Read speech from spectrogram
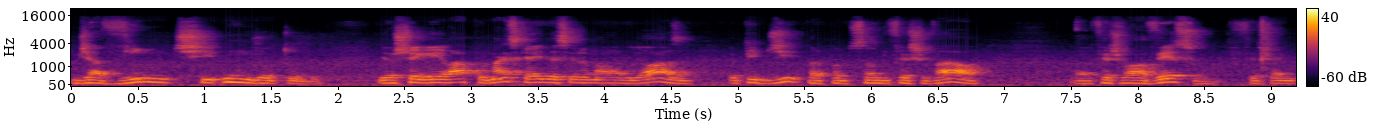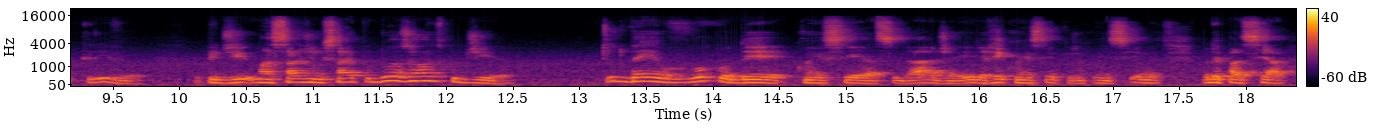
dia 21 de outubro. E eu cheguei lá, por mais que a ilha seja maravilhosa, eu pedi para a produção do festival, o Festival Avesso, festival incrível, eu pedi uma sala de ensaio por duas horas por dia tudo bem, eu vou poder conhecer a cidade, a ilha, reconhecer, porque já conhecia, mas poder passear.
